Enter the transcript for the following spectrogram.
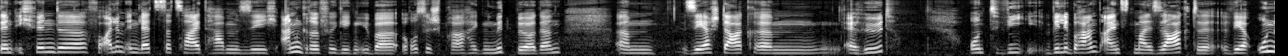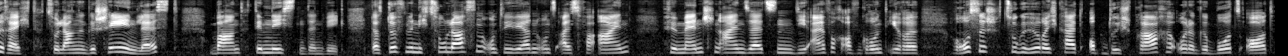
Denn ich finde, vor allem in letzter Zeit haben sich Angriffe gegenüber russischsprachigen Mitbürgern ähm, sehr stark ähm, erhöht. Und wie Willy Brandt einst mal sagte, wer Unrecht zu lange geschehen lässt, bahnt dem Nächsten den Weg. Das dürfen wir nicht zulassen und wir werden uns als Verein für Menschen einsetzen, die einfach aufgrund ihrer Russischzugehörigkeit, ob durch Sprache oder Geburtsort,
